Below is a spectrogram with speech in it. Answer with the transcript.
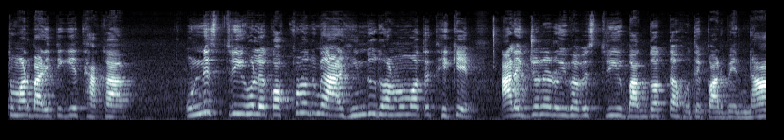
তোমার বাড়িতে গিয়ে থাকা, অন্যের স্ত্রী হলে কখনো তুমি আর হিন্দু ধর্মমতে থেকে আরেকজনের ওইভাবে স্ত্রী বাগদত্তা হতে পারবে না।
